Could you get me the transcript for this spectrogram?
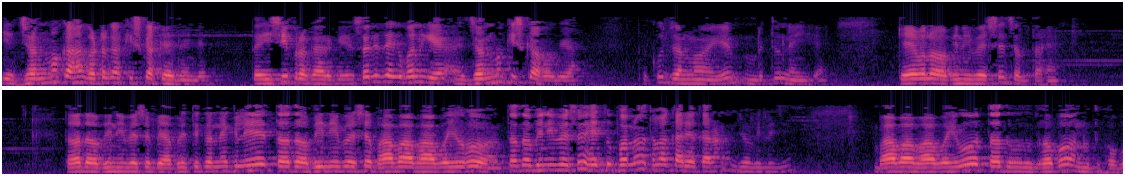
ये जन्म कहाँ घट का किसका कह देंगे? तो इसी प्रकार के शरीर एक बन गया, जन्म किसका हो गया? तो कुछ जन्म ये मृत्यु नहीं है। केवल अभिनिवेश से चलता है। तद अभिनिवेश व्यावृत्ति करने के लिए तद अभिनिवेश भावा भाव हो तद अभिनिवेश हेतु फल अथवा कार्य कारण जो भी लीजिए। भावा भाव तद उद्भव, अनुद्भव।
